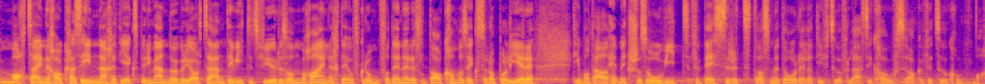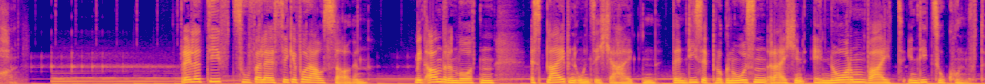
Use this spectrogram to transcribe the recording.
macht es eigentlich auch keinen Sinn, nachher die Experimente noch über Jahrzehnte weiterzuführen, sondern man kann eigentlich aufgrund von diesen Resultaten kann man es extrapolieren. Die Modelle hat man schon so weit verbessert, dass man da relativ zuverlässige Aussagen für die Zukunft machen Relativ zuverlässige Voraussagen. Mit anderen Worten, es bleiben Unsicherheiten, denn diese Prognosen reichen enorm weit in die Zukunft.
